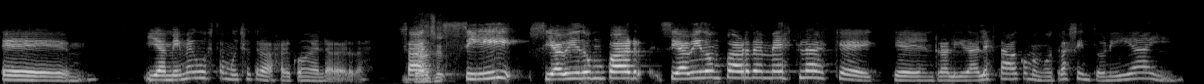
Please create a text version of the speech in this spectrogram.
Eh, y a mí me gusta mucho trabajar con él, la verdad. O sea, sí, sí ha habido un par, sí ha habido un par de mezclas que, que en realidad él estaba como en otra sintonía y,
